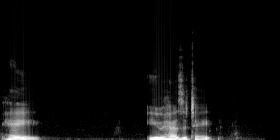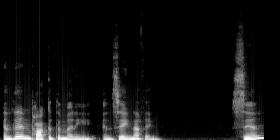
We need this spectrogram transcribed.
hey, you hesitate and then pocket the money and say nothing. Sin?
